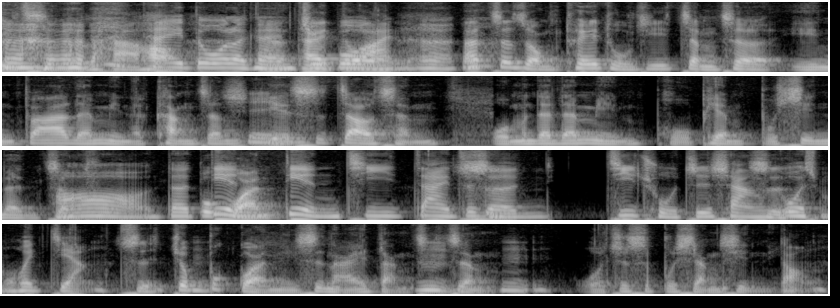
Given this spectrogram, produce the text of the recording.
例子了啦。哈太多了，可能呃太举不完，嗯，那这种推土机政策引发人民的抗争，是也是造成我们的人民普遍不信任政府。哦的奠不管奠基在这个基础之上是，为什么会这样？是，就不管你是哪一党执政，嗯，我就是不相信你。懂，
